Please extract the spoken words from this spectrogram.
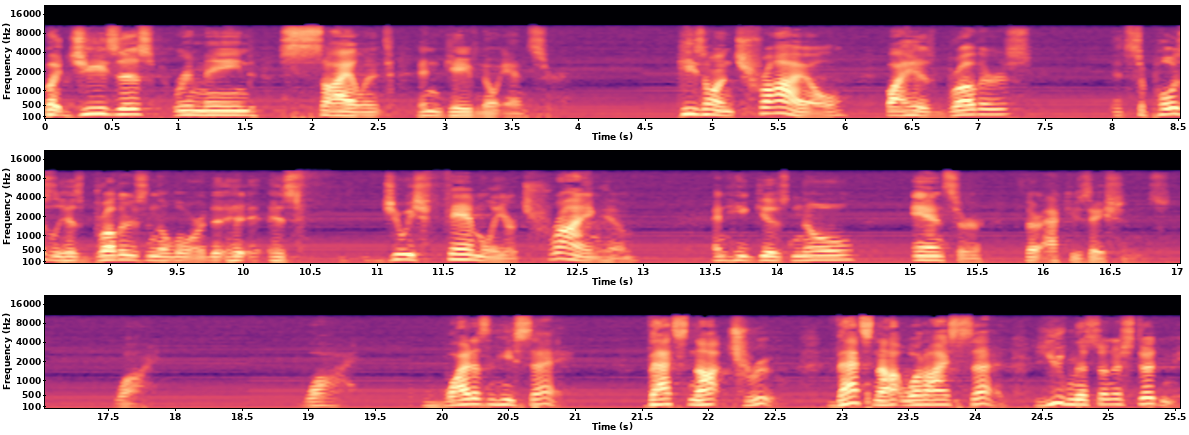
but Jesus remained silent and gave no answer. He's on trial by his brothers, it's supposedly his brothers in the Lord, his Jewish family are trying him, and he gives no answer to their accusations. Why? Why? Why doesn't he say, That's not true? That's not what I said. You've misunderstood me.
